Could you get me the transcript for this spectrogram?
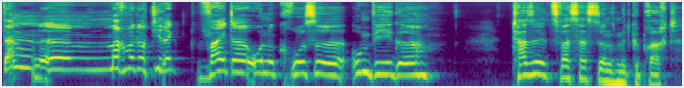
Dann ähm, machen wir doch direkt weiter ohne große Umwege. Tassels, was hast du uns mitgebracht?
